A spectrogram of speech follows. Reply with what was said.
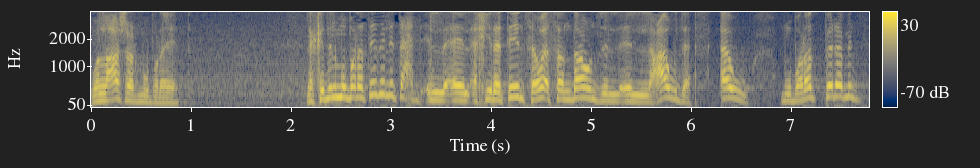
ولا عشر مباريات. لكن المباراتين اللي تحت الأخيرتين سواء سان داونز العودة أو مباراة بيراميدز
